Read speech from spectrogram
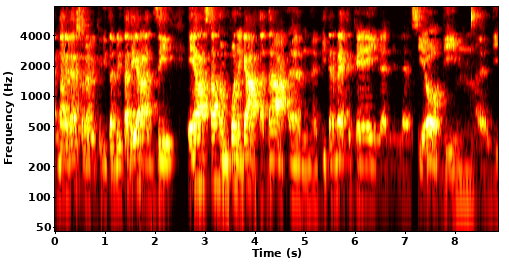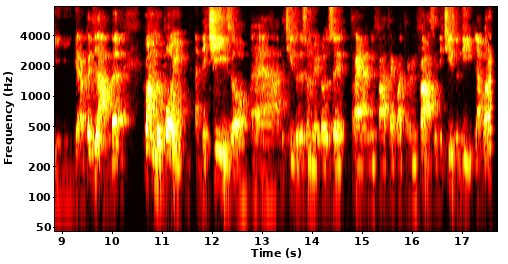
andare verso la riutilizzabilità dei razzi era stata un po' negata da ehm, Peter Beck che è il, il CEO di, eh, di, di, Rocket Lab quando poi ha deciso, eh, ha deciso, adesso non mi ricordo se tre anni fa, tre, quattro anni fa, si è deciso di lavorare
